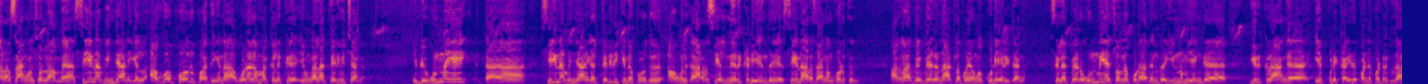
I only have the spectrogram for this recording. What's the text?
அரசாங்கம் சொல்லாம சீன விஞ்ஞானிகள் அவ்வப்போது பாத்தீங்கன்னா உலக மக்களுக்கு இவங்க எல்லாம் தெரிவிச்சாங்க. இப்படி உண்மையை சீன விஞ்ஞானிகள் தெரிவிக்கின்ற பொழுது அவங்களுக்கு அரசியல் நெருக்கடி வந்து சீன அரசாங்கம் கொடுத்தது. அதனால வெவ்வேறு நாட்டில் போய் அவங்க குடியேறிட்டாங்க. சில பேர் உண்மையை சொல்லக்கூடாது என்று இன்னும் எங்க இருக்கிறாங்க? எப்படி கைது பண்ணப்பட்டிருக்குதா?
